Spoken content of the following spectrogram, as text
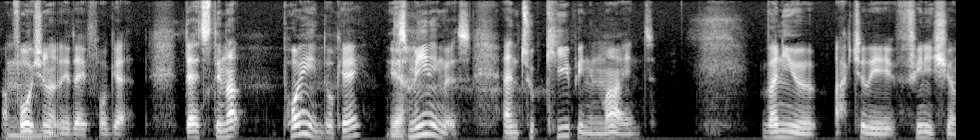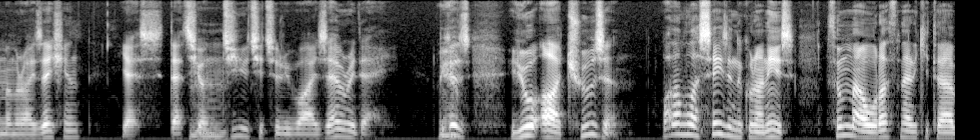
Mm. unfortunately they forget. That's the not point, okay? It's meaningless. And to keep it in mind, when you actually finish your memorization, yes, that's your Mm. duty to revise every day. Yeah. Because you are chosen. What Allah says in the Quran is, ثُمَّ أَوْرَثْنَا الْكِتَابَ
